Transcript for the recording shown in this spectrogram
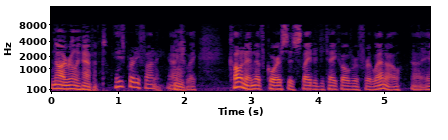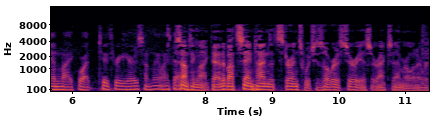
No, I really haven't. He's pretty funny, Hmm. Conan, of course, is slated to take over for Leno uh, in like what two, three years, something like that. Something like that. About the same time that Stern switches over to Sirius or XM or whatever.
